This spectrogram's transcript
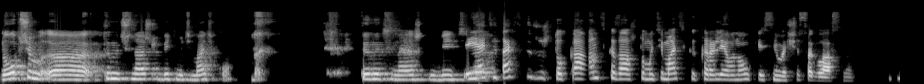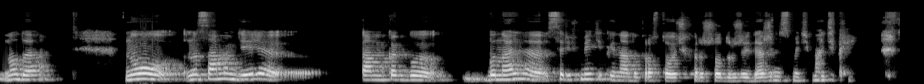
Ну, в общем, э, ты начинаешь любить математику. ты начинаешь любить... Я э, тебе так скажу, что Кант сказал, что математика королева науки, я с ним вообще согласна. Ну да. Ну, на самом деле, там как бы банально с арифметикой надо просто очень хорошо дружить, даже не с математикой.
